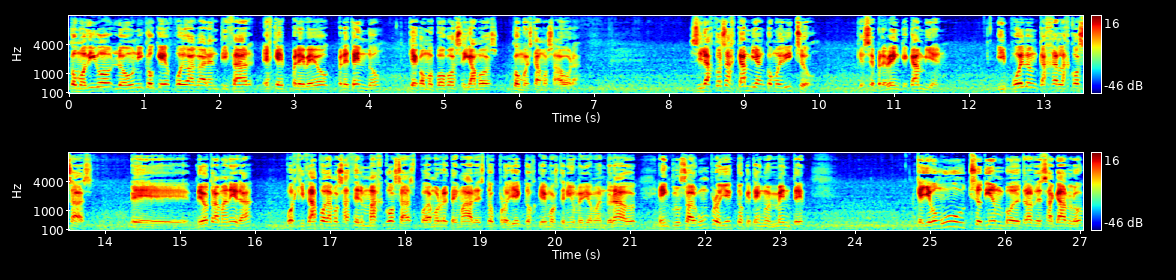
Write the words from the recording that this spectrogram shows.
como digo, lo único que os puedo garantizar es que preveo, pretendo, que como poco sigamos como estamos ahora. Si las cosas cambian, como he dicho, que se prevén que cambien, y puedo encajar las cosas eh, de otra manera, pues quizás podamos hacer más cosas, podamos retomar estos proyectos que hemos tenido medio abandonados, e incluso algún proyecto que tengo en mente, que llevo mucho tiempo detrás de sacarlo,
